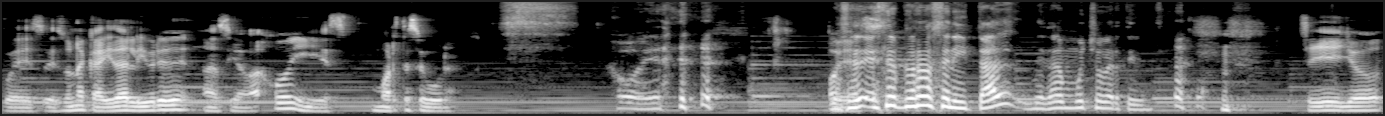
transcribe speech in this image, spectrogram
pues es una caída libre hacia abajo y es muerte segura. Joder. o sea, pues ese plano cenital me da mucho vértigo. sí, yo,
